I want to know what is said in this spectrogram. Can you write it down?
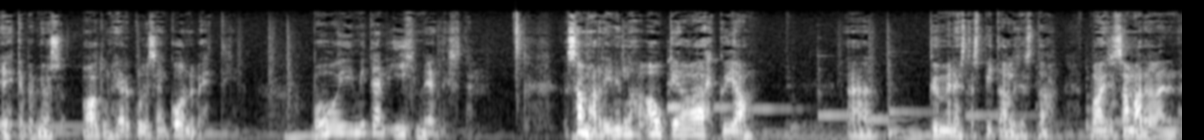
ehkäpä myös Aatun herkulliseen konvehtiin. Voi miten ihmeellistä. Samariinilla aukeaa ähky ja ää, kymmenestä spitaalisesta vain se samarilainen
